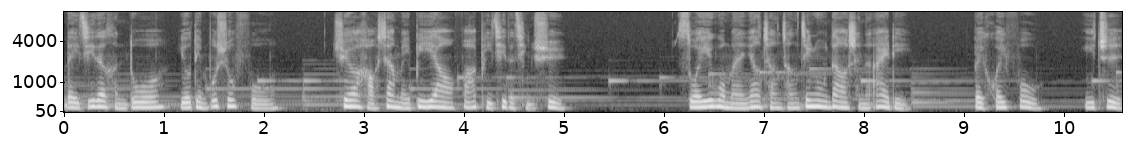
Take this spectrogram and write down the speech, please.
累积了很多有点不舒服，却又好像没必要发脾气的情绪。所以我们要常常进入到神的爱里，被恢复、医治，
